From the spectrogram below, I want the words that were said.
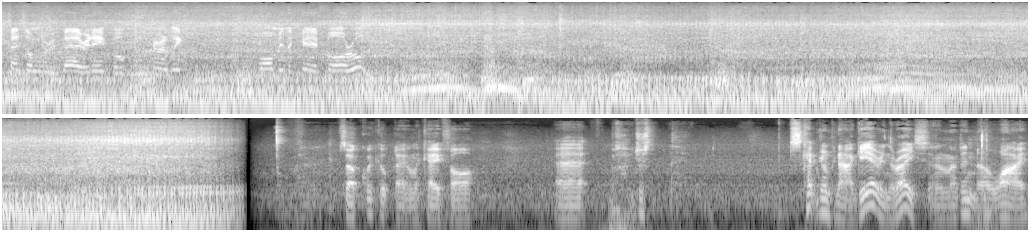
depends on repairing it, but currently warming the K4 up. So a quick update on the K4. Uh, just just kept jumping out of gear in the race, and I didn't know why.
